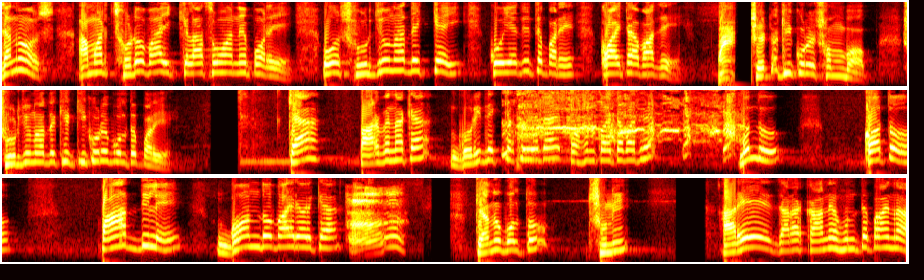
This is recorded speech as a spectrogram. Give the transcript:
জানোস আমার ছোট ভাই ক্লাস ওয়ানে পড়ে। ও সূর্য না দেখতেই কইয়া দিতে পারে কয়টা বাজে। সেটা কি করে সম্ভব? সূর্য না দেখে কি করে বলতে পারে? কে পারবে না কে ঘড়ি দেখতে কইয়া দেয় কখন কয়টা বাজে? বন্ধু কত? পাত দিলে গন্ধ বাইরে কে কেন বলতো? শুনি। আরে যারা কানে শুনতে পায় না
